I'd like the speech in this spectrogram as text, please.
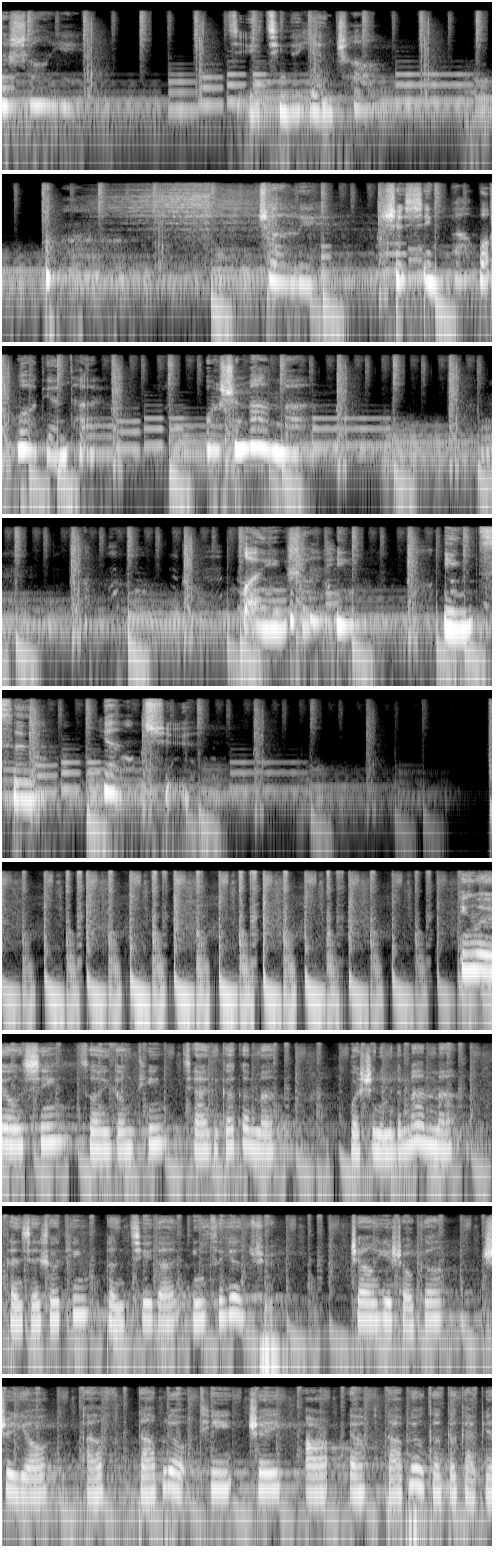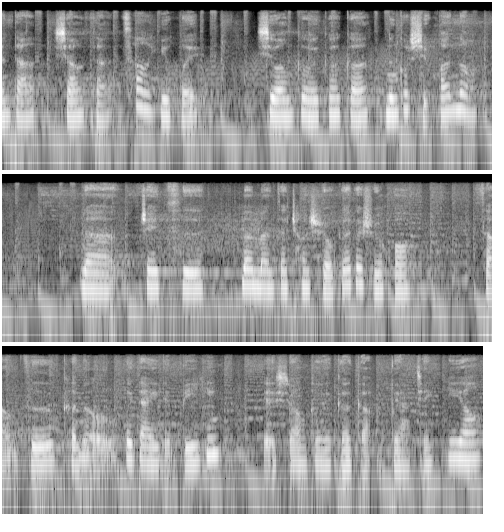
的声音，激情的演唱。这里是辛巴网络电台，我是曼曼，欢迎收听《因为用心，所以动听。亲爱的哥哥们，我是你们的曼曼，感谢收听本期的《音词艳曲》。这样一首歌是由 F W T J R F W 哥哥改编的《潇洒操一回》，希望各位哥哥能够喜欢呢。那这次曼曼在唱这首歌的时候，嗓子可能会带一点鼻音，也希望各位哥哥不要介意哦。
